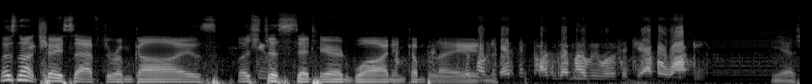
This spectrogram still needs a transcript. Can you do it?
Let's not chase after him, guys. Let's just sit here and whine and The complain. most epic part of that movie was the Jabberwocky. Yes.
